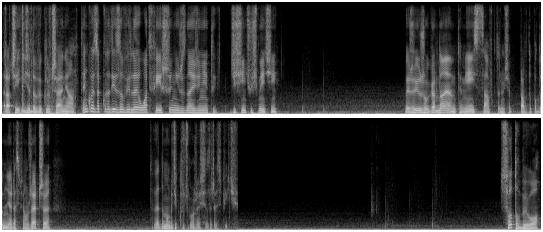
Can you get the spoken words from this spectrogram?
raczej idzie do wykluczenia. Ten quest akurat jest o wiele łatwiejszy niż znalezienie tych 10 śmieci. Bo jeżeli już ogarnąłem te miejsca, w którym się prawdopodobnie respią rzeczy, to wiadomo, gdzie klucz może się zrespić. Co to było?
